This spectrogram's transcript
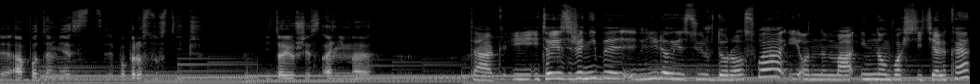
y, a potem jest po prostu Stitch. I to już jest anime. Tak, i, i to jest, że niby Lilo jest już dorosła i on ma inną właścicielkę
